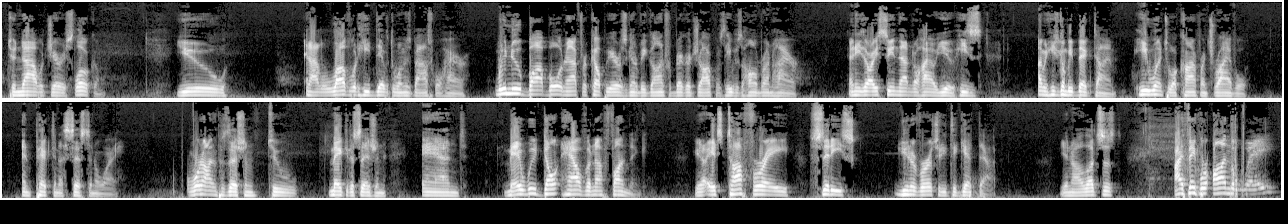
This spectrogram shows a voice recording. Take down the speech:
to now with Jerry Slocum. You, and I love what he did with the women's basketball hire. We knew Bob Boldon after a couple years was going to be gone for bigger job because he was a home run hire. And he's already seen that at Ohio U. He's, I mean, he's going to be big time. He went to a conference rival and picked an assistant away. We're not in position to make a decision, and maybe we don't have enough funding. You know, it's tough for a city university to get that. You know, let's just. I think we're on the way.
